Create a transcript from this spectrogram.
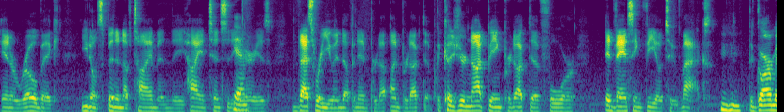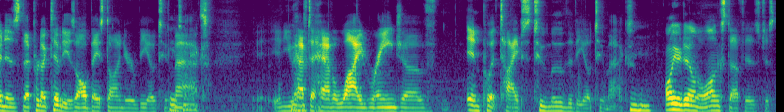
in aerobic, you don't spend enough time in the high intensity Yeah. areas. That's where you end up in improdu- unproductive because you're not being productive for advancing VO2 max. Mm-hmm. The Garmin is that productivity is all based on your VO2, VO2 max. max. And you Yeah. have to have a wide range of input types to move the VO2 max. Mm-hmm. All you're doing on the long stuff is just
